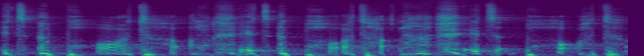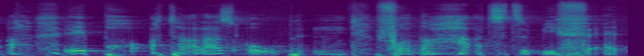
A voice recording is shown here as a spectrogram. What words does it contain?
It's a portal. It's a portal. It's a a portal has opened for the hearts to be fed.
